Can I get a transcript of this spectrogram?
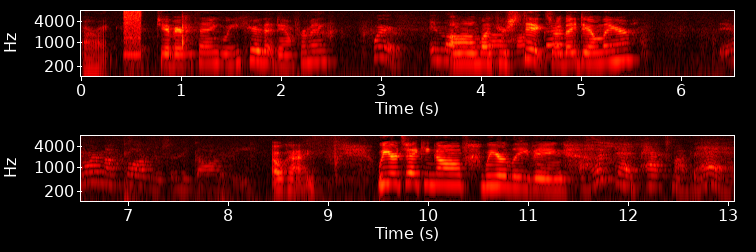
All right. Do you have everything? Will you carry that down for me? Where? In my. Um, like uh, your sticks, are they down there? They are in my closet, so they gotta be. Okay. We are taking off. We are leaving. I hope Dad packs my bag.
